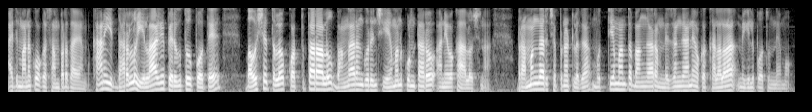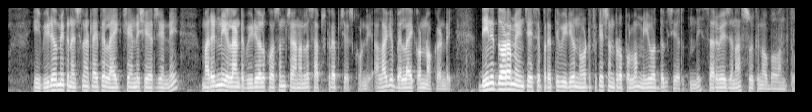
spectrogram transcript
అది మనకు ఒక సంప్రదాయం. కానీ ఈ ధరలు ఇలాగే పెరుగుతూ పోతే భవిష్యత్తులో కొత్త తరాలు బంగారం గురించి ఏమనుకుంటారో అని ఒక ఆలోచన. బ్రహ్మంగారు చెప్పినట్లుగా ముత్యమంత బంగారం నిజంగానే ఒక కలలా మిగిలిపోతుందేమో. ఈ వీడియో మీకు నచ్చినట్లయితే లైక్ చేయండి షేర్ చేయండి. మరిన్ని ఇలాంటి వీడియోల కోసం ఛానల్ని సబ్స్క్రైబ్ చేసుకోండి. అలాగే బెల్ ఐకాన్ నొక్కండి. దీని ద్వారా మేము చేసే ప్రతి వీడియో నోటిఫికేషన్ రూపంలో మీ వద్దకు చేరుతుంది. సర్వేజన సుఖినోభవంతు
